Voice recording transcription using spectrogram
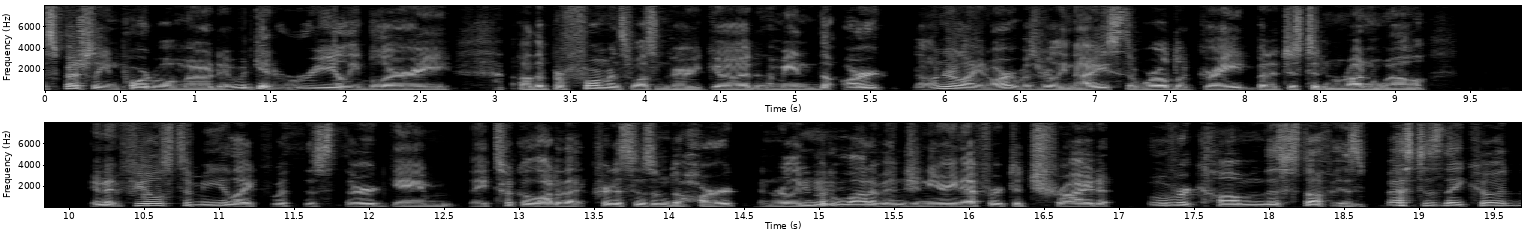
especially in portable mode, it would get really blurry. Uh, the performance wasn't very good. I mean, the art, the underlying art was really nice. The world looked great, but it just didn't run well and it feels to me like with this third game they took a lot of that criticism to heart and really put a lot of engineering effort to try to overcome this stuff as best as they could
